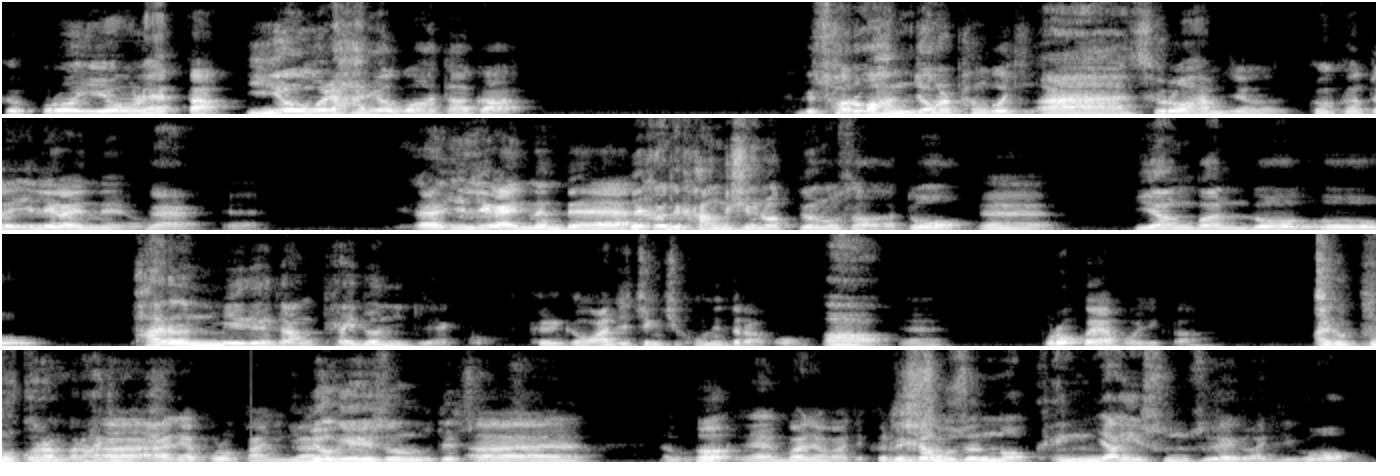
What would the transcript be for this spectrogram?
거꾸로 이용을 했다. 이용을 하려고 하다가 서로 함정을 판 거지. 아 서로 함정은 그 그것도 일리가 있네요. 네. 예, 일리가 있는데. 그런데 강신업 변호사도 예, 이 양반도 어, 바른미래당 대변인도 했고. 그러니까 완전 정치꾼이더라고. 아, 브로커야 보니까. 아 이거 브로커란 말 하지 아, 마시고. 아니야 브로커 이 아닌가. 명예훼손으로 될수 아, 있습니다. 아, 어? 예, 맞아 맞아 그러니까 무슨 뭐 굉장히 순수해가지고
